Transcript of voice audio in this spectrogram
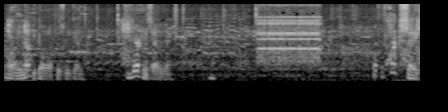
I mean, not be going up this weekend. I'm working Saturday. Oh, for fuck's sake.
